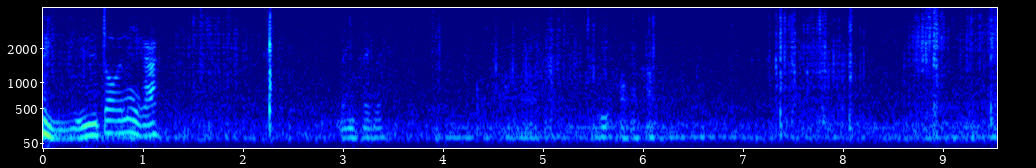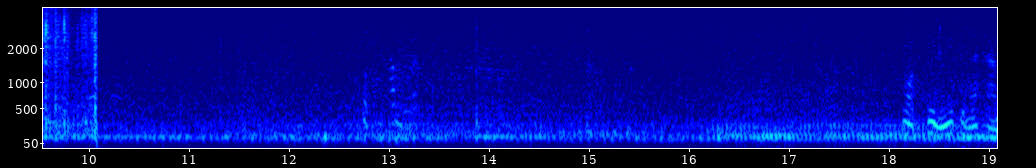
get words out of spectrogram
อือตัวนี้ครัิ่งนี้ถึงอาหาร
